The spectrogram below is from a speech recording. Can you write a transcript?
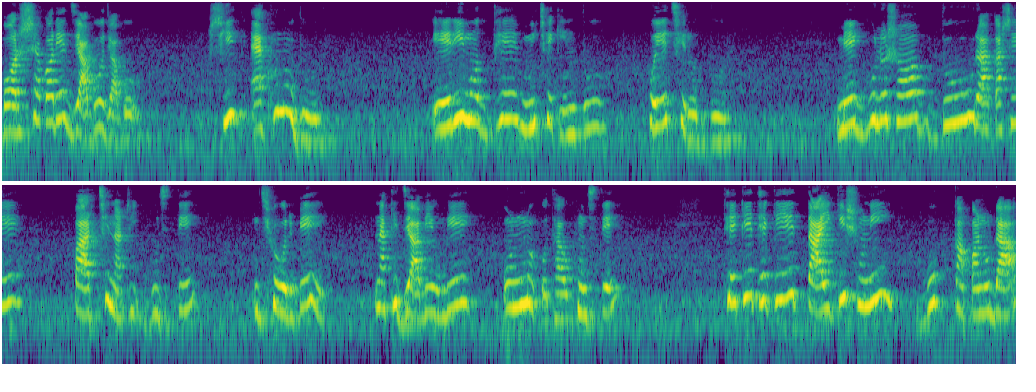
বর্ষা করে যাব যাব। শীত এখনও দূর। এরই মধ্যে মিঠে কিন্তু হয়েছে রোদ্দুর। মেঘগুলো সব দূর আকাশে পারছে না ঠিক বুঝতে? ঝরবে? নাকি যাবে উড়ে অন্য কোথাও খুঁজতে? থেকে থেকে তাই কি শুনি বুক কাঁপানো ডাক?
